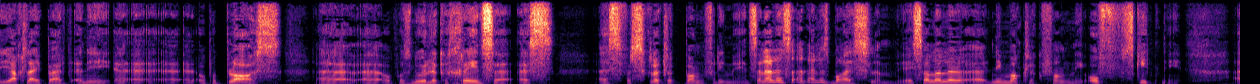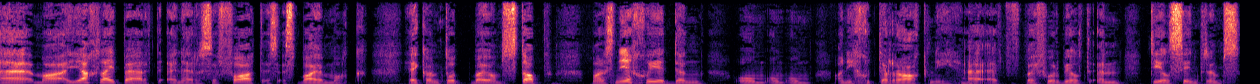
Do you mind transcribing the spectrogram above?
jagluiperd in die uh, uh, uh, op 'n plaas uh, uh op ons noordelike grense is is verskriklik bang vir die mense. En hulle is hulle is baie slim. Jy sal hulle uh, nie maklik vang nie of skiet nie. Uh maar 'n jagluiperd in 'n reservaat is is baie mak. Jy kan tot by hom stap, maar is nie 'n goeie ding om om om aan die goed te raak nie. Uh byvoorbeeld in teelsentrums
